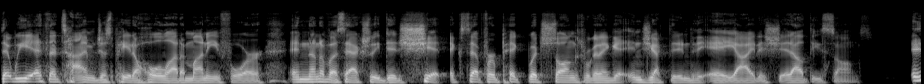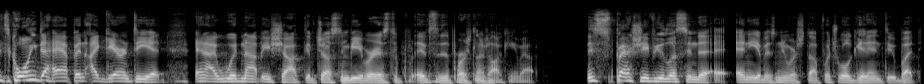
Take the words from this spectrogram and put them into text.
that we at the time just paid a whole lot of money for and none of us actually did shit except for pick which songs were going to get injected into the AI to shit out these songs it's going to happen I guarantee it and I would not be shocked if Justin Bieber is the, is the person they're talking about especially if you listen to any of his newer stuff, which we'll get into. But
